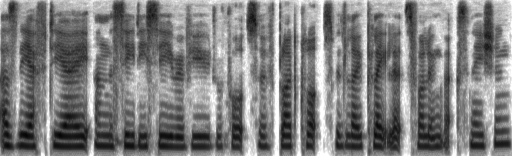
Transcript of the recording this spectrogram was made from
as the FDA and the CDC reviewed reports of blood clots with low platelets following vaccination.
